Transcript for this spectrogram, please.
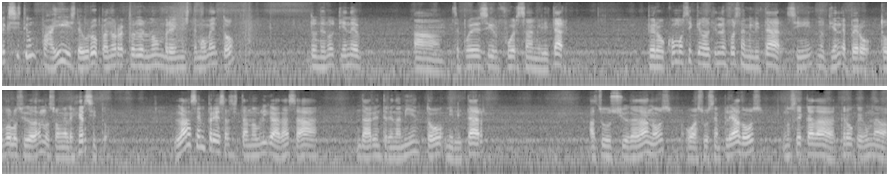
Existe un país de Europa, no recuerdo el nombre en este momento, donde no tiene, ah, se puede decir, fuerza militar. Pero ¿cómo sí que no tiene fuerza militar? Sí, no tiene, pero todos los ciudadanos son el ejército. Las empresas están obligadas a dar entrenamiento militar a sus ciudadanos o a sus empleados. No sé, cada, creo que una,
